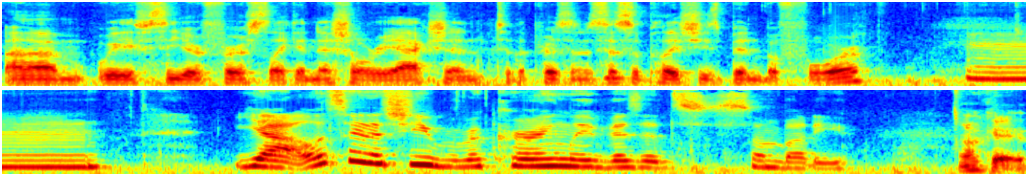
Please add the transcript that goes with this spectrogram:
um, we see your first like initial reaction to the prison. Is this a place she's been before? Mm, yeah, let's say that she recurringly visits somebody. Okay,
